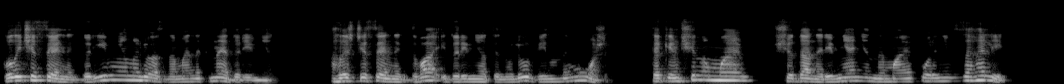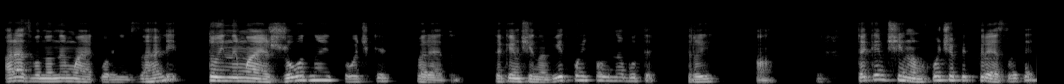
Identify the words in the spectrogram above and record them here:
Коли чисельник дорівнює 0, а знаменник не дорівнює 0. Але ж чисельник 2 і дорівнювати 0 він не може. Таким чином маємо, що дане рівняння не має коренів взагалі. А раз воно не має коренів взагалі, то й немає жодної точки перетину. Таким чином, відповідь повинна бути 3а. Таким чином, хочу підкреслити,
